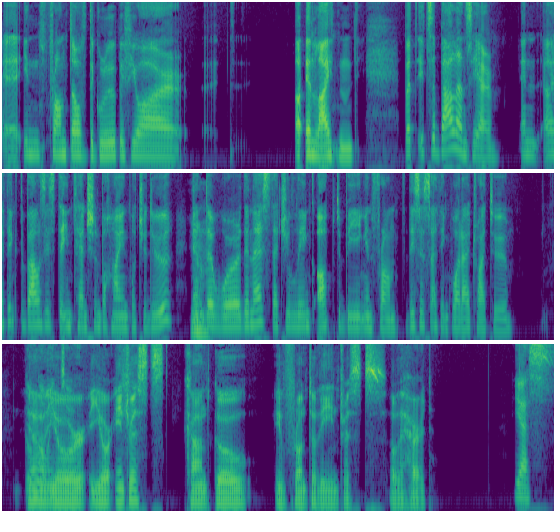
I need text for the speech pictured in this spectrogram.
uh, in front of the group if you are uh, enlightened. But it's a balance here. And I think the balance is the intention behind what you do and the worthiness that you link up to being in front. This is, I think, what I try to go, yeah, go into. your your interests can't go in front of the interests of the herd. Yes.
